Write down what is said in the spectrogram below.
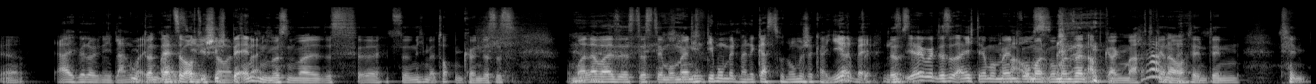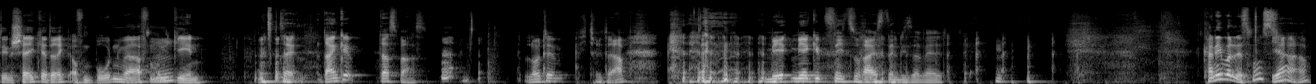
Ja. Ja, ich will euch nicht langweilen. Gut, dann Ich hättest du aber auch die Schicht beenden müssen, weil das äh, hättest du nicht mehr toppen können. Das ist normalerweise ist das der Moment. In dem Moment meine gastronomische Karriere beenden. Das, ja gut, das ist eigentlich der Moment, wo man, wo man seinen Abgang macht. Genau, den, den, den, den Shaker direkt auf den Boden werfen Mhm. und gehen. Danke, das war's. Leute, ich trete ab. mehr, mehr gibt's nicht zu reißen in dieser Welt. Kannibalismus. Ja.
